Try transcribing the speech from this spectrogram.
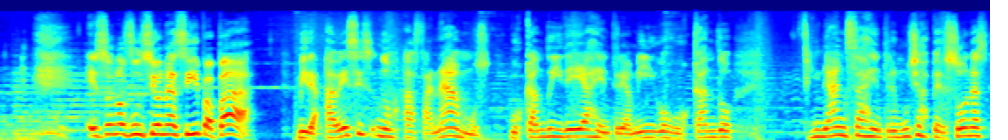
Eso no funciona así, papá. Mira, a veces nos afanamos buscando ideas entre amigos, buscando finanzas entre muchas personas.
